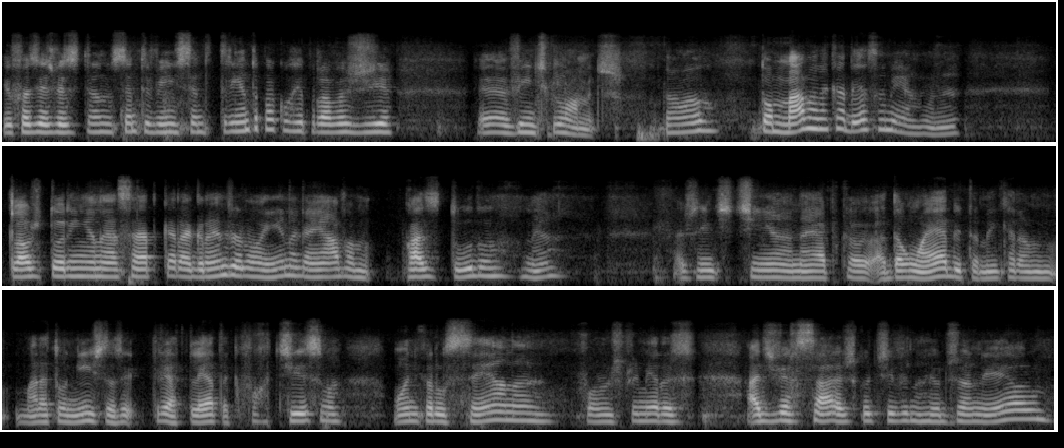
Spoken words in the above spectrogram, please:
Eu fazia às vezes treino de 120, 130 para correr provas de é, 20 quilômetros. Então eu tomava na cabeça mesmo, né? Cláudio Torinha nessa época era grande heroína, ganhava quase tudo, né? A gente tinha na época a Dawn Webb também, que era maratonista, triatleta, que fortíssima. Mônica Lucena, foram as primeiras adversárias que eu tive no Rio de Janeiro.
